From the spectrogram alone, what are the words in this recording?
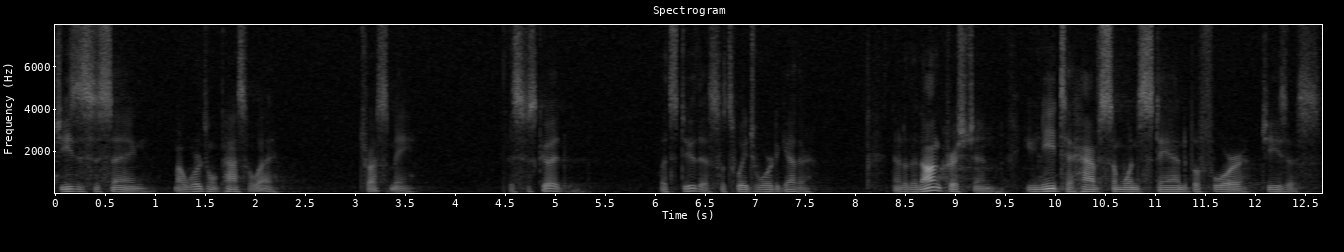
Jesus is saying, My words won't pass away. Trust me. This is good. Let's do this. Let's wage war together. Now, to the non Christian, you need to have someone stand before Jesus.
